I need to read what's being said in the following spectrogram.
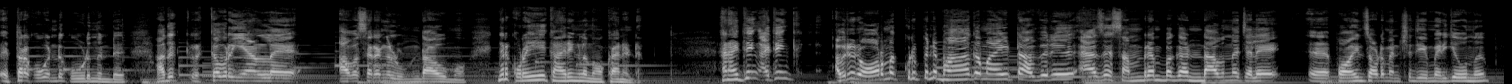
എത്ര കൊണ്ട് കൂടുന്നുണ്ട് അത് റിക്കവർ ചെയ്യാനുള്ള അവസരങ്ങൾ ഉണ്ടാവുമോ? ഇങ്ങനെ കുറേ കാര്യങ്ങൾ നോക്കാനുണ്ട്. And I think I think അവരൊരു ഓർമ്മക്കുറിപ്പിന്റെ ഭാഗമായിട്ട് അവർ ആസ് എ സംരംഭക ഉണ്ടാവുന്ന ചില പോയിന്റ്സ് അവിടെ മെൻഷൻ ചെയ്യുമ്പോൾ എനിക്ക് തോന്നുന്നു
